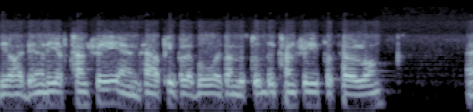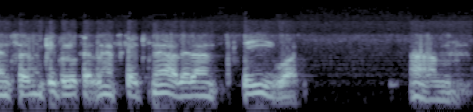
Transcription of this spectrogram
the identity of country and how people have always understood the country for so long. And so when people look at landscapes now, they don't see what, um,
